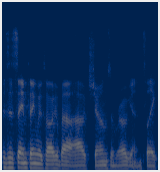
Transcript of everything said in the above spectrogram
It's the same thing we talk about Alex Jones and Rogan. It's like,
